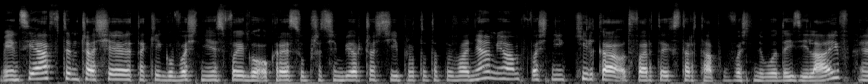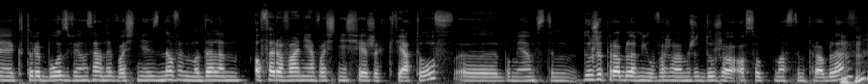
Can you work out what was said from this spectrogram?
Więc ja w tym czasie takiego właśnie swojego okresu przedsiębiorczości i prototypowania miałam właśnie kilka otwartych startupów. Właśnie było Daisy Life, e, które było związane właśnie z nowym modelem oferowania właśnie świeżych kwiatów, e, bo miałam z tym duży problem i uważałam, że dużo osób ma z tym problem. Mhm.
